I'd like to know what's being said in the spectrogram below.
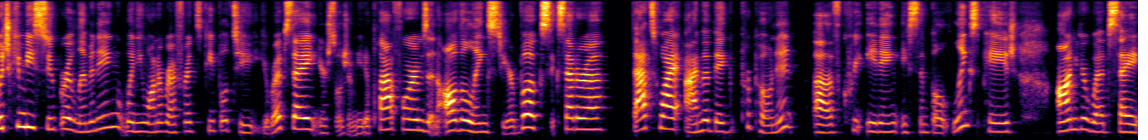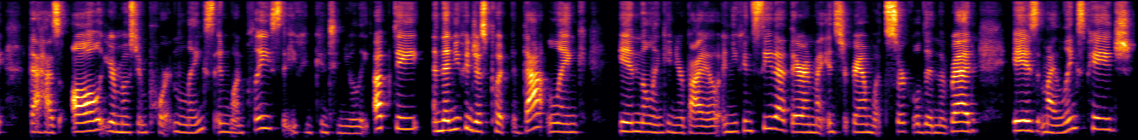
which can be super limiting when you want to reference people to your website, your social media platforms, and all the links to your books, etc. That's why I'm a big proponent of creating a simple links page on your website that has all your most important links in one place that you can continually update. And then you can just put that link in the link in your bio. And you can see that there in my Instagram, what's circled in the red is my links page.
